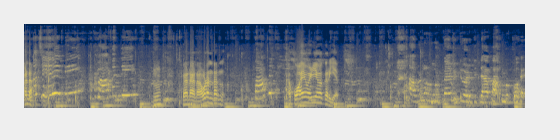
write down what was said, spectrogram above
കണ്ട? വേണ്ട വേണ്ട അവിടെ ഉണ്ടായിരുന്നു. പോയ വഴി അവർക്ക് അറിയാം. അവൾ റൂട്ട് ഇട്ട് കൊടുത്തിട്ടാ പാമ്പ് പോയെ.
